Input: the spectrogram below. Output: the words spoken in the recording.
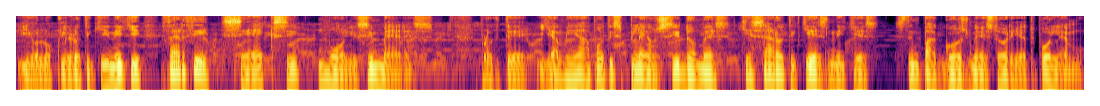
Η ολοκληρωτική νίκη θα έρθει σε 6 μόλις ημέρες. Πρόκειται για μία από τις πλέον σύντομες και σαρωτικές νίκες στην παγκόσμια ιστορία του πολέμου.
